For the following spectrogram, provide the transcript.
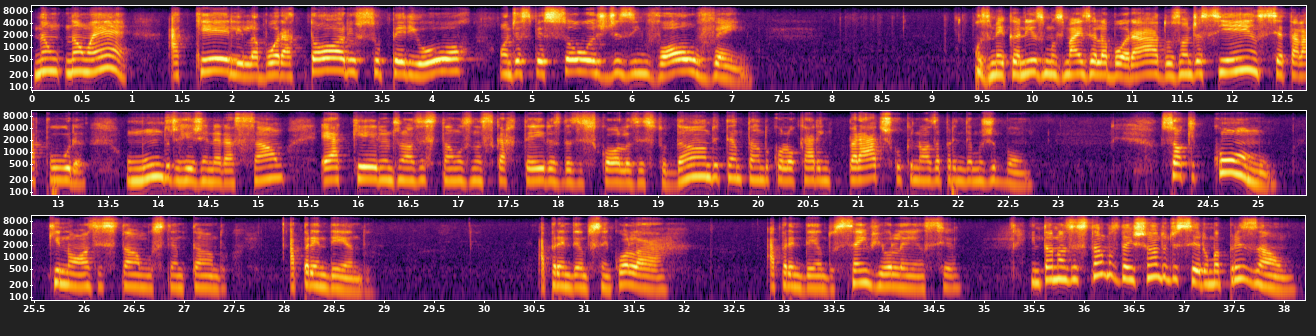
não, não é aquele laboratório superior onde as pessoas desenvolvem os mecanismos mais elaborados, onde a ciência está lá pura. O mundo de regeneração é aquele onde nós estamos nas carteiras das escolas estudando e tentando colocar em prática o que nós aprendemos de bom. Só que como que nós estamos tentando aprendendo. Aprendendo sem colar, aprendendo sem violência. Então, nós estamos deixando de ser uma prisão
